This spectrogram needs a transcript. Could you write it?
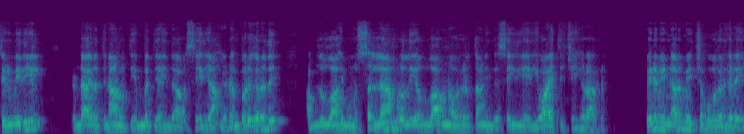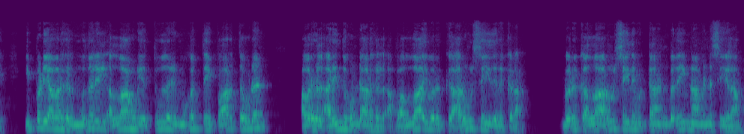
திருமதியில் இரண்டாயிரத்தி நானூத்தி எண்பத்தி ஐந்தாவது செய்தியாக இடம்பெறுகிறது. அப்துல்லாஹிபுனு சல்லாம் ரலி அல்லாஹன் அவர்கள் தான் இந்த செய்தியை ரிவாயத்து செய்கிறார்கள். எனவே நறுமை சகோதரர்களே இப்படி அவர்கள் முதலில் அல்லாஹுடைய தூதரின் முகத்தை பார்த்தவுடன் அவர்கள் அறிந்து கொண்டார்கள். அப்ப அல்லாஹ் இவருக்கு அருள் செய்திருக்கிறான். இவருக்கு அல்லாஹ் அருள் செய்து விட்டான் என்பதையும் நாம் என்ன செய்யலாம்?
